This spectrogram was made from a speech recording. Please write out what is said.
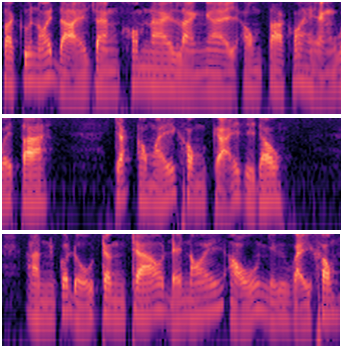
Ta cứ nói đại rằng hôm nay là ngày ông ta có hẹn với ta. Chắc ông ấy không cãi gì đâu. Anh có đủ trân tráo để nói ẩu như vậy không?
